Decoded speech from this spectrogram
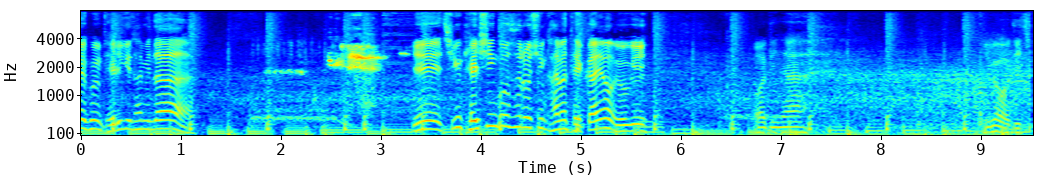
예, 그럼 대리기사입니다. 예, 지금 계신 곳으로 지금 가면 될까요? 여기 어디냐? 이거 어디지?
